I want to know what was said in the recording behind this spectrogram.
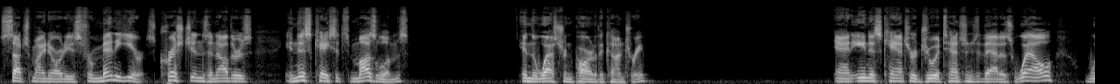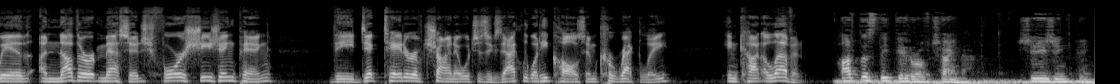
such minorities for many years, Christians and others. In this case, it's Muslims in the western part of the country. And Enes Kanter drew attention to that as well with another message for Xi Jinping, the dictator of China, which is exactly what he calls him correctly in cut 11. Heartless dictator of China, Xi Jinping,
